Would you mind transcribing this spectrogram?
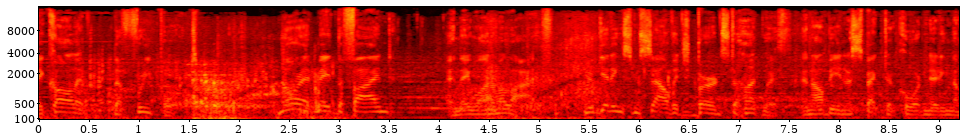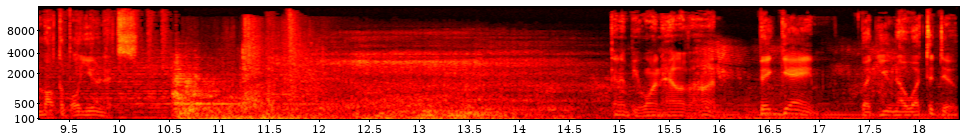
They call it the Freeport. NORAD made the find, and they want him alive. You're getting some salvaged birds to hunt with, and I'll be an inspector coordinating the multiple units. Gonna be one hell of a hunt. Big game, but you know what to do.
